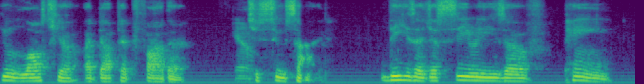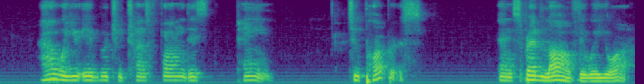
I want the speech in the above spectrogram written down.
you lost your adopted father yeah. to suicide. These are just series of pain. How were you able to transform this pain to purpose and spread love the way you are?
